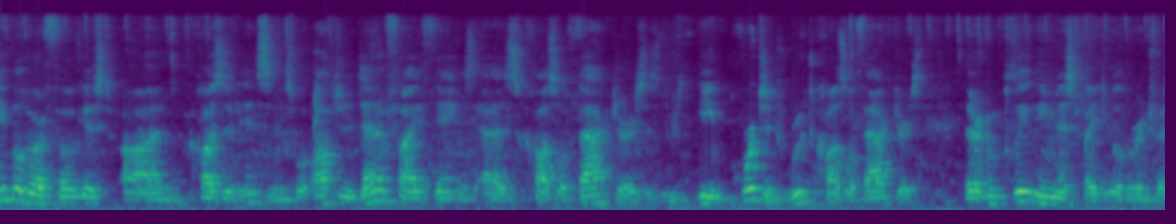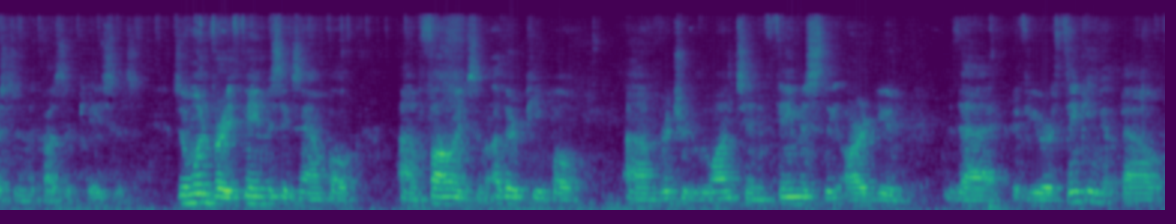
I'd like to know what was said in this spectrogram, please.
people who are focused on causative incidence will often identify things as causal factors, as the important root causal factors that are completely missed by people who are interested in the causative cases. So one very famous example, um, following some other people, um, Richard Lewontin famously argued that if you are thinking about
